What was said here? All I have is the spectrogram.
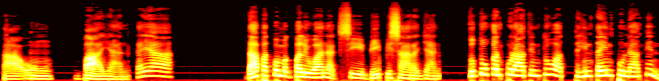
taong bayan. Kaya dapat po magpaliwanag si BP Sara dyan. Tutukan po natin to at hintayin po natin.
